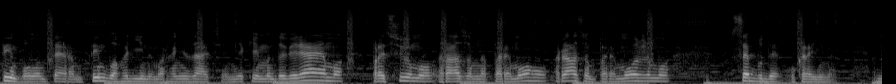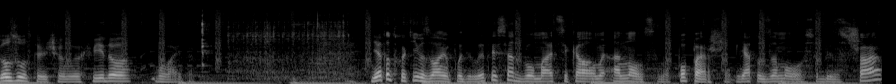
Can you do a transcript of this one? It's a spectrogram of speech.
тим волонтерам, тим благодійним організаціям, яким ми довіряємо, працюємо разом на перемогу, разом переможемо. Все буде Україна. До зустрічі у нових відео. Бувайте! Я тут хотів з вами поділитися двома цікавими анонсами. По-перше, я тут замовив собі з США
